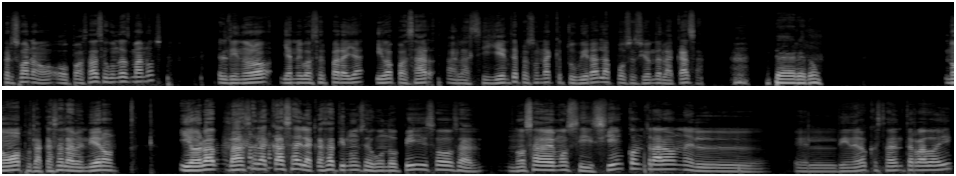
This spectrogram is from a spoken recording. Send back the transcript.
persona o, o pasaba a segundas manos, el dinero ya no iba a ser para ella, iba a pasar a la siguiente persona que tuviera la posesión de la casa. Te heredó. No, pues la casa la vendieron. Y ahora vas a la casa y la casa tiene un segundo piso, o sea, no sabemos si sí encontraron el, el dinero que estaba enterrado ahí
